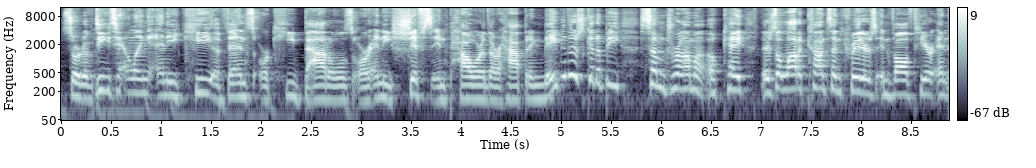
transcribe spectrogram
sort of detailing any key events or key battles or any shifts in power that are happening. Maybe there's going to be some drama okay? There's a lot of content creators involved here and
